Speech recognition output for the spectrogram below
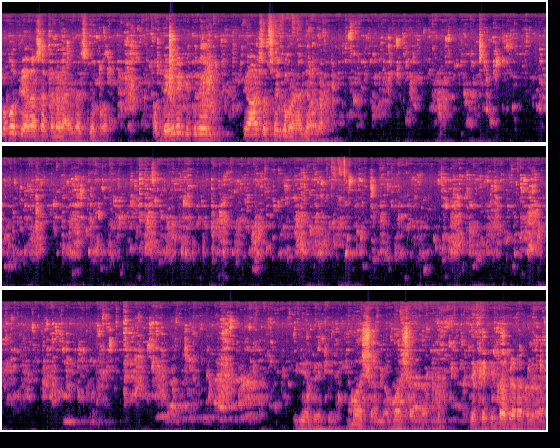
बहुत प्यारा सा कलर आएगा इसके ऊपर। अब देख रहे हैं कितने प्यार से उसे घुमाया जा रहा है। ये देखिए, माशाल्लाह माशाल्लाह। देखिए कितना प्यारा कलर आया।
